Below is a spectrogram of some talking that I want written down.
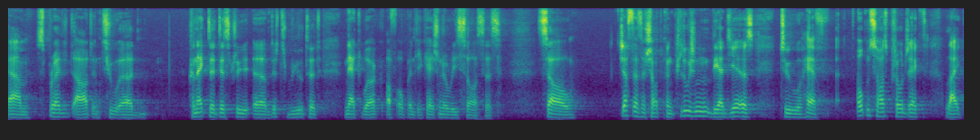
um, spread it out into a connected distri uh, distributed network of open educational resources. So just as a short conclusion, the idea is to have open source projects like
